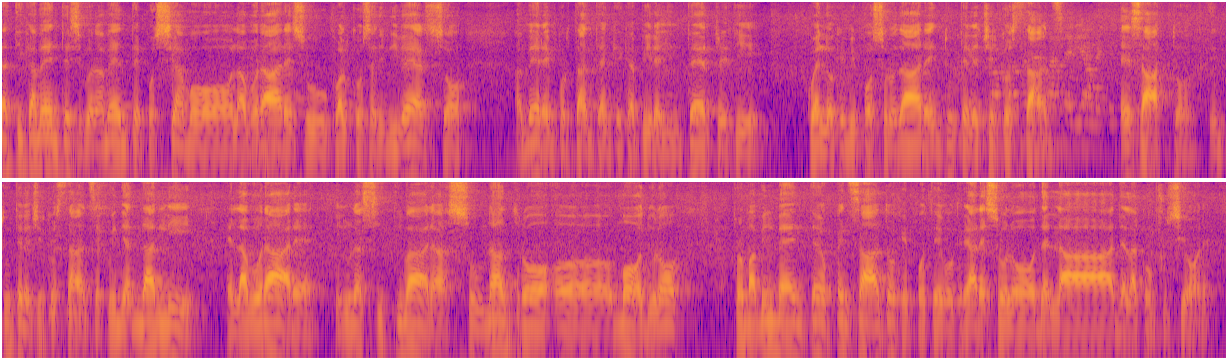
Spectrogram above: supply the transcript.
Tatticamente sicuramente possiamo lavorare su qualcosa di diverso, a me era importante anche capire gli interpreti, quello che mi possono dare in tutte le circostanze. Esatto, in tutte le circostanze, quindi andare lì e lavorare in una settimana su un altro uh, modulo, probabilmente ho pensato che potevo creare solo della, della confusione.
